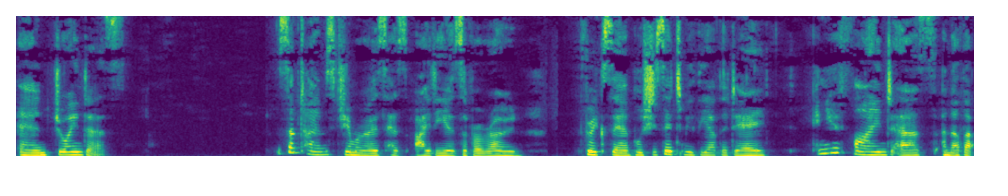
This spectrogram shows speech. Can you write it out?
and joined us. Sometimes Rose has ideas of her own. For example, she said to me the other day, can you find us another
